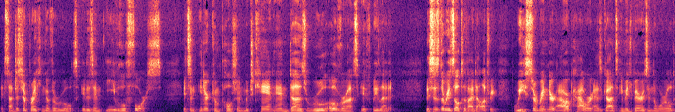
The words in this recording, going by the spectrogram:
It's not just a breaking of the rules. It is an evil force. It's an inner compulsion which can and does rule over us if we let it. This is the result of idolatry. We surrender our power as God's image bearers in the world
